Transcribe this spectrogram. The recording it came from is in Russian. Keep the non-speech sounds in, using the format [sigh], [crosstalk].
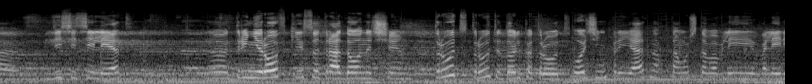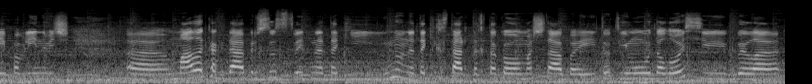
10 лет. Ну, Тренировки с утра до ночи. Труд, труд и только труд. Очень приятно, потому что Валерий, Валерий Павлинович э, мало когда присутствует на, такие, ну, на таких стартах такого масштаба. И тут ему удалось, и было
